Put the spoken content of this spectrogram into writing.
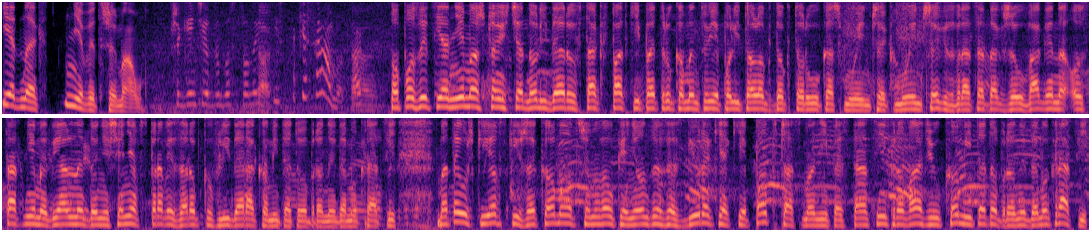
jednak nie wytrzymał. przegięcie w drugą stronę jest, jest takie samo, tak? Opozycja nie ma szczęścia do liderów, tak wpadki Petru komentuje politolog dr Łukasz Młyńczyk. Młyńczyk zwraca także uwagę na ostatnie medialne doniesienia w sprawie zarobków lidera Komitetu Obrony Demokracji. Mateusz Kijowski rzekomo otrzymywał pieniądze ze zbiórek, jakie podczas manifestacji prowadził Komitet Obrony Demokracji,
